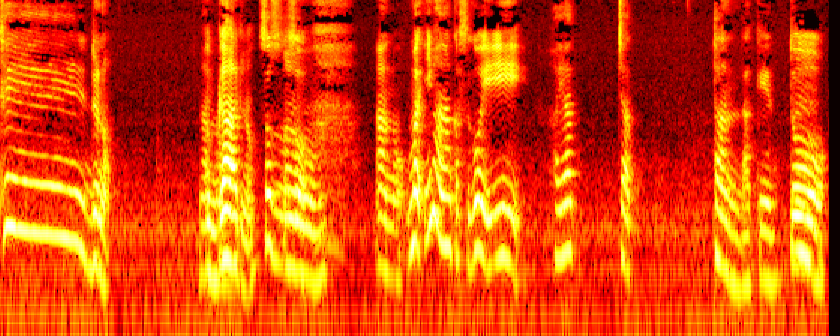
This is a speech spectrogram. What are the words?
てるの。あのがあるの？そうそうそうそう。うんあの、まあ、今なんかすごい流行っちゃったんだけど、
